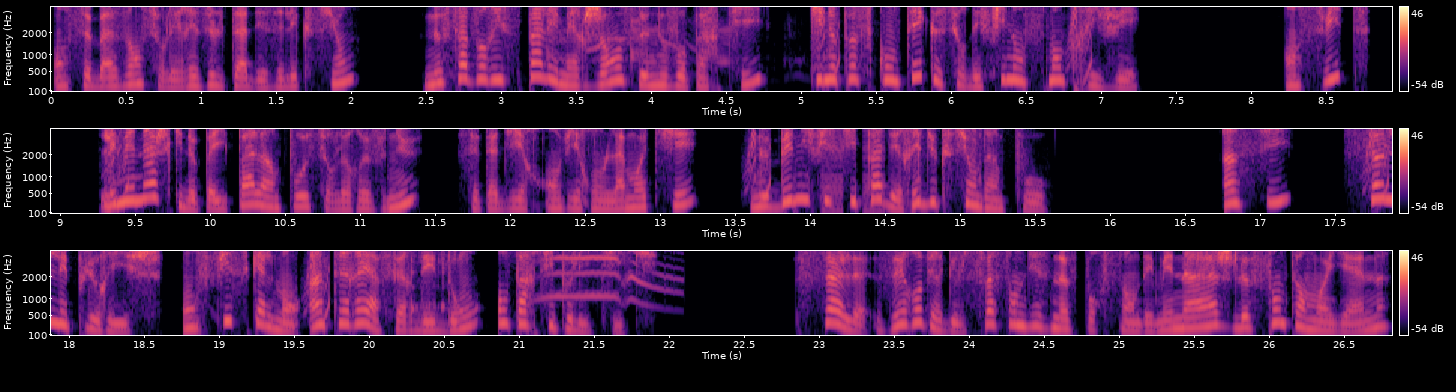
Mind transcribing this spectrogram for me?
en se basant sur les résultats des élections, ne favorise pas l'émergence de nouveaux partis qui ne peuvent compter que sur des financements privés. Ensuite, les ménages qui ne payent pas l'impôt sur le revenu, c'est-à-dire environ la moitié, ne bénéficient pas des réductions d'impôts. Ainsi, seuls les plus riches ont fiscalement intérêt à faire des dons aux partis politiques. Seuls 0,79% des ménages le font en moyenne,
